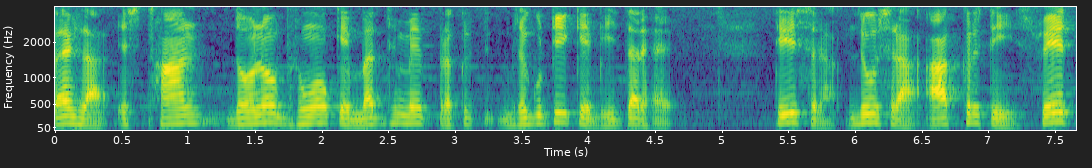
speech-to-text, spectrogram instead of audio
पहला, स्थान दोनों भ्रुवों के मध्य में प्रकृति भृगुटी के भीतर है। तीसरा, दूसरा, आकृति, श्वेत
